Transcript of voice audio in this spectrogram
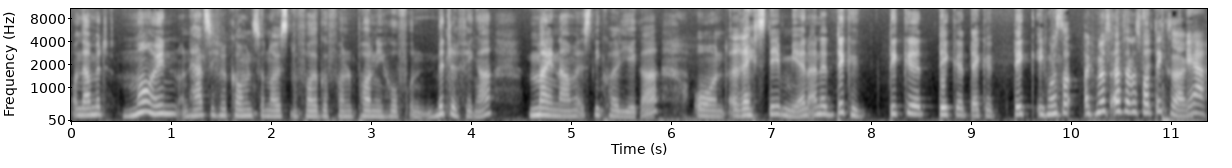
und damit moin und herzlich willkommen zur neuesten Folge von Ponyhof und Mittelfinger. Mein Name ist Nicole Jäger und rechts neben mir in eine dicke, dicke, dicke, Decke, dick. Ich muss, ich muss öfter das Wort dick sagen. Ja.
